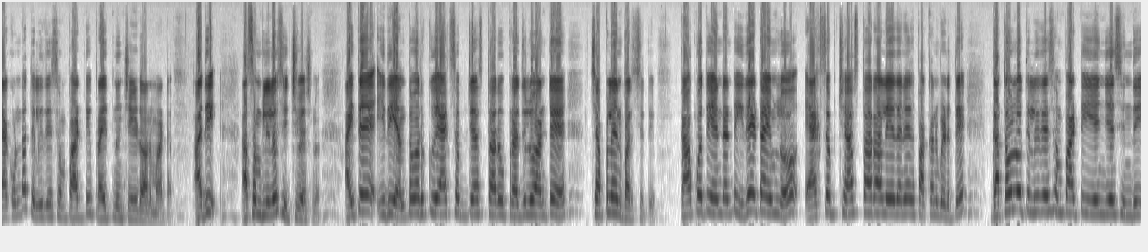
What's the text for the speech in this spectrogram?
లేకుండా తెలుగుదేశం పార్టీ ప్రయత్నం చేయడం అనమాట అది అసెంబ్లీలో సిచ్యువేషన్ అయితే ఇది ఎంతవరకు యాక్సెప్ట్ చేస్తారు ప్రజలు అంటే చెప్పలేని పరిస్థితి. కాకపోతే ఏంటంటే ఇదే టైంలో యాక్సెప్ట్ చేస్తారా లేదనేది పక్కన పెడితే గతంలో తెలుగుదేశం పార్టీ ఏం చేసింది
